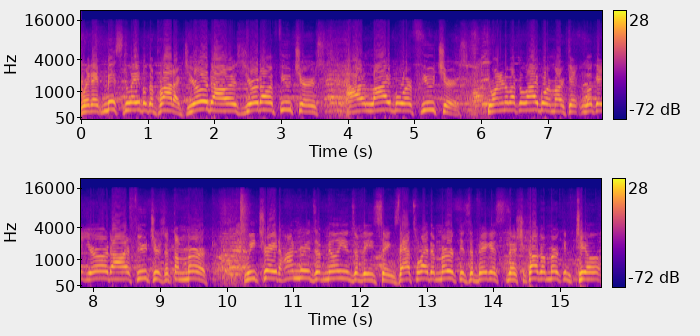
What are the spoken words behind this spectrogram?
where they've mislabeled the product, Eurodollars, Eurodollar futures are LIBOR futures. If you want to know about the LIBOR market, look at Eurodollar futures at the Merc. We trade hundreds of millions of these things. That's why the Merc is the biggest, the Chicago Mercantile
